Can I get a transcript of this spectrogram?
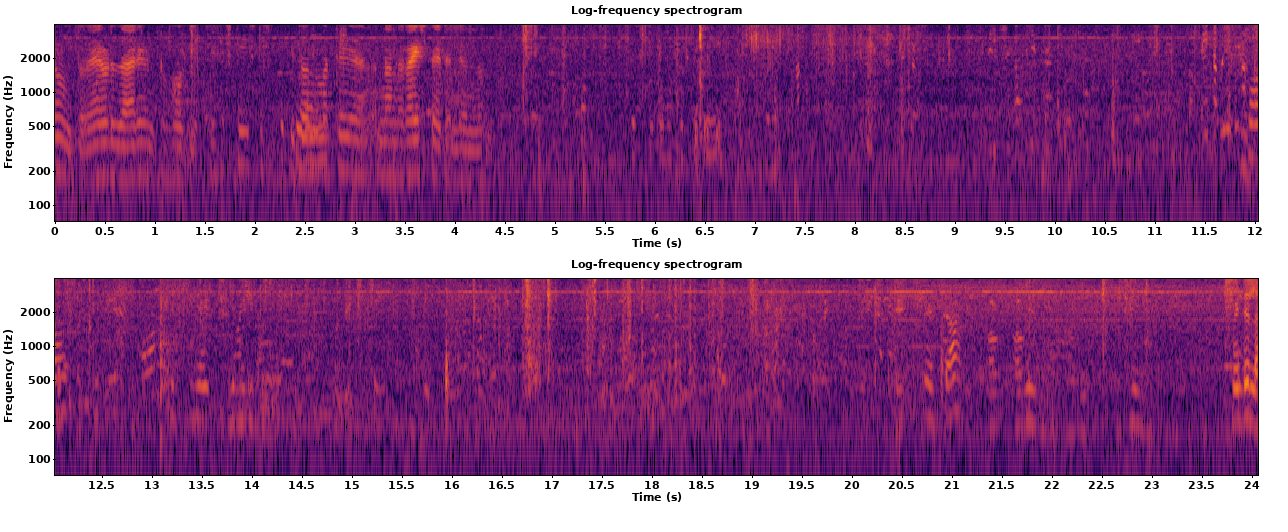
ಉಂಟು ಎರಡು ದಾರಿ ಉಂಟು ಹೋಗಲಿಕ್ಕೆ. ಇದೊಂದು ಮತ್ತೆ ನನ್ನ ರೈಟ್ ಸೈಡಲ್ಲಿ ಒಂದು ಬಿಡಲ್ಲ ಮಿಡಲ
